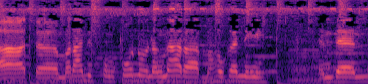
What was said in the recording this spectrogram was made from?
At uh, marami pong puno ng nara, mahogany, and then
